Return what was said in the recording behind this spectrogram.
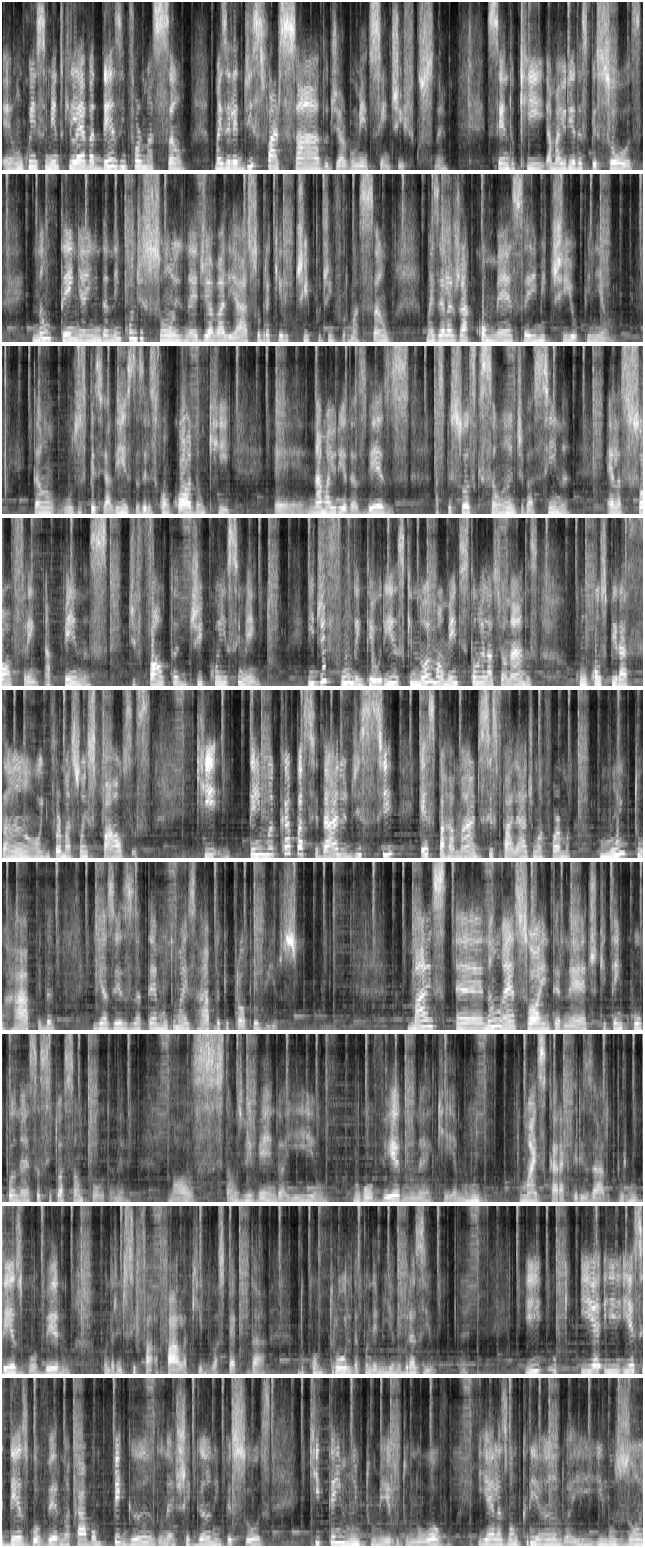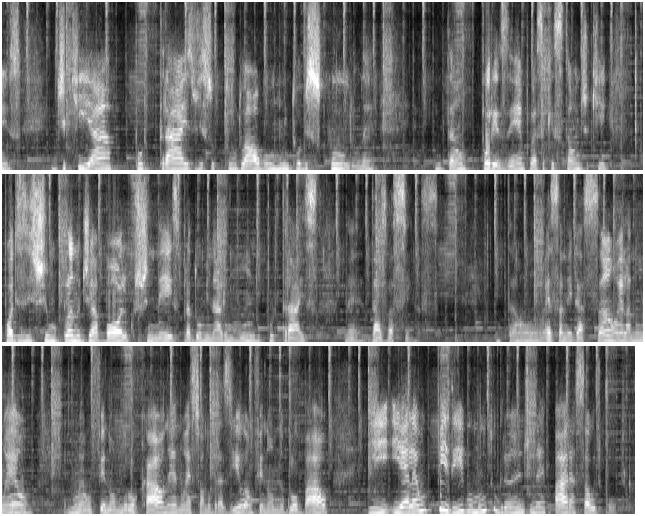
é um conhecimento que leva à desinformação, mas ele é disfarçado de argumentos científicos, né? Sendo que a maioria das pessoas não tem ainda nem condições né, de avaliar sobre aquele tipo de informação mas ela já começa a emitir opinião. Então, os especialistas eles concordam que, é, na maioria das vezes, as pessoas que são anti-vacina elas sofrem apenas de falta de conhecimento e difundem teorias que normalmente estão relacionadas com conspiração ou informações falsas que têm uma capacidade de se esparramar, de se espalhar de uma forma muito rápida e às vezes até muito mais rápida que o próprio vírus. Mas é, não é só a internet que tem culpa nessa situação toda, né? Nós estamos vivendo aí um, um governo, né, que é muito mais caracterizado por um desgoverno, quando a gente se fa fala aqui do aspecto da, do controle da pandemia no Brasil. Né? E, e, e, esse desgoverno acabam pegando, né, chegando em pessoas que têm muito medo do novo e elas vão criando aí ilusões de que há por trás disso tudo algo muito obscuro, né? Então, por exemplo, essa questão de que pode existir um plano diabólico chinês para dominar o mundo por trás né, das vacinas. Então, essa negação, ela não é um, não é um fenômeno local, né? não é só no Brasil, é um fenômeno global e, e ela é um perigo muito grande né, para a saúde pública.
